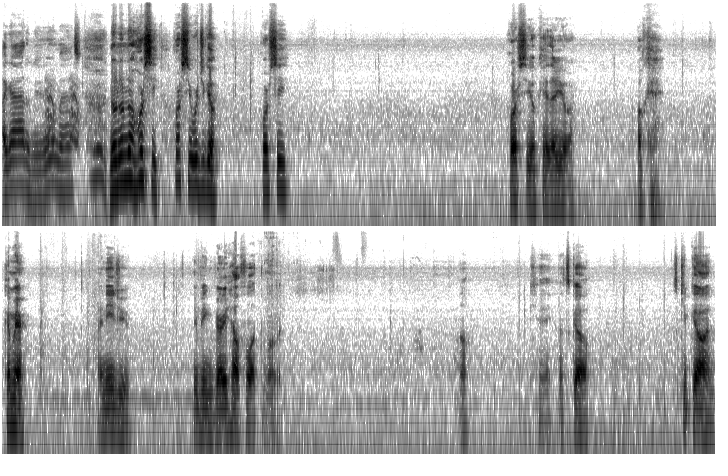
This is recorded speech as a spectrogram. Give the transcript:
I got a new mask. No, no, no, Horsey. Horsey, where'd you go? Horsey. Horsey, okay, there you are. Okay. Come here. I need you. You're being very helpful at the moment. Oh. Okay, let's go. Let's keep going.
